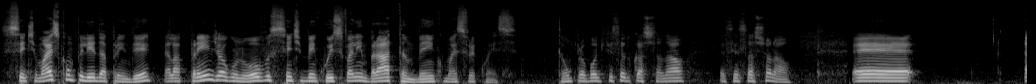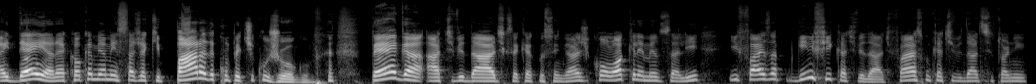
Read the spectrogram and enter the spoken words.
se sente mais compelida a aprender, ela aprende algo novo, se sente bem com isso, vai lembrar também com mais frequência. Então, para o ponto de vista educacional, é sensacional. É, a ideia, né? Qual que é a minha mensagem aqui? Para de competir com o jogo. Pega a atividade que você quer que você engaje, coloca elementos ali e faz a gamifica a atividade. Faz com que a atividade se torne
